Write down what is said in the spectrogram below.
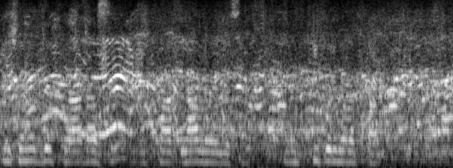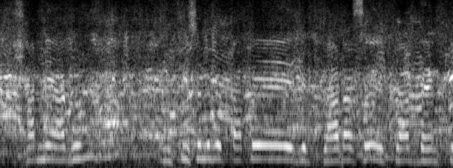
পিছনের যে ফ্লাট আছে ফ্লাট লাল হয়ে গেছে। এবং কী পরিমাণে তাপ। সামনে আগুন এবং পিছনে যে তাপে যে ফ্লাট আছে, এই ফ্লাট দেখেন কী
